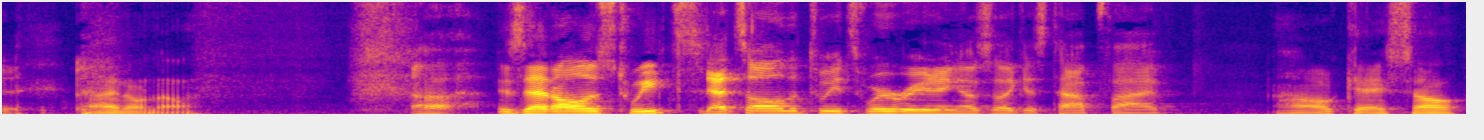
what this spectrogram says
I don't know. Ugh. Is that all his tweets? That's all the tweets we're reading. That's like his top five. Oh, okay. So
